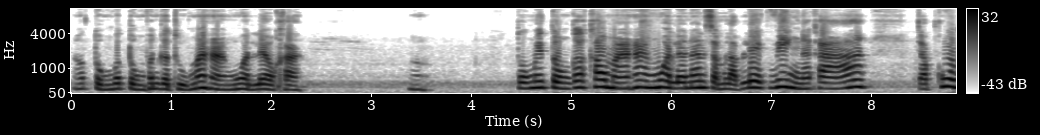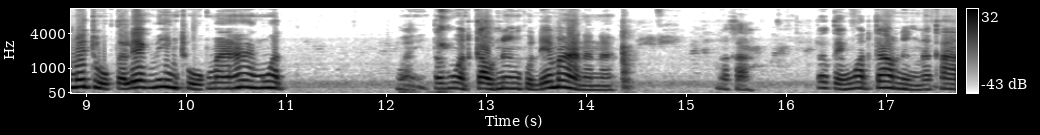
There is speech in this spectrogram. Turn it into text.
เอาตรงบ่ตรงเพิ่นก็ถูกมาหางวดแล้วค่ะเนาะตรงไม่ตรงก็เข้ามาห้างวดแล้วนั่นสำหรับเลขวิ่งนะคะ จับคู่ไม่ถูกแต่เลขวิ่งถูกมาห้างวดไว้ตั้งงวดเก้าหนึ่งผลได้มากนั่นนะนะคะตั้งแต่งวดเก้าหนึ่งนะคะ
